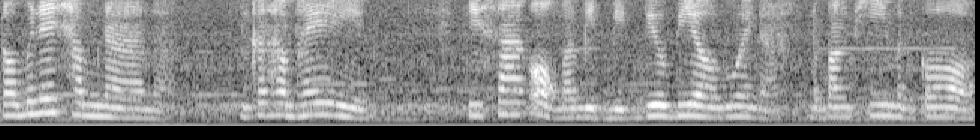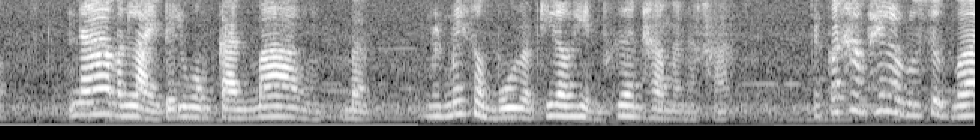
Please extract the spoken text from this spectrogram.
เราไม่ได้ชำนาญอะ่ะ มันก็ทำให้พิซซ่าก็ออกมาบิดบิดเบี้ยวเบี้ยวด้วยนะแล้วบางที่มันก็หน้ามันไหลไปรวมกันบ้าง แบบมันไม่สมบูรณ์แบบที่เราเห็นเพื่อนทำอะนะคะ แต่ก็ทำให้เรารู้สึกว่า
